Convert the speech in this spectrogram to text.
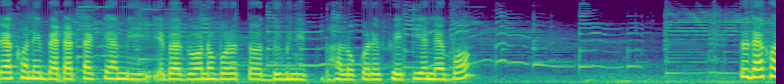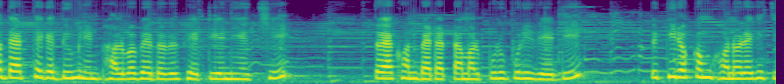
তো এখন এই ব্যাটারটাকে আমি এভাবে অনবরত দু মিনিট ভালো করে ফেটিয়ে নেব। তো দেখো দেড় থেকে দু মিনিট ভালোভাবে এভাবে ফেটিয়ে নিয়েছি। তো এখন ব্যাটারটা আমার পুরোপুরি রেডি। তো কীরকম ঘন রেখেছি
